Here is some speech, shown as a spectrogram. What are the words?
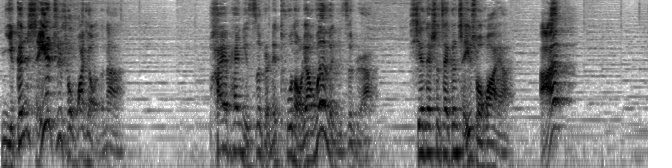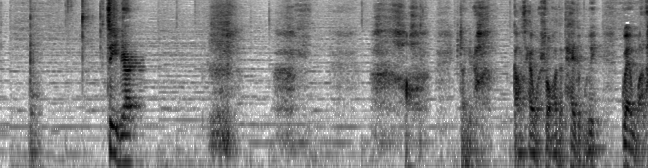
你跟谁指手画脚的呢？拍拍你自个儿那秃脑梁，问问你自个儿，现在是在跟谁说话呀？啊？这边好，郑局长，刚才我说话的态度不对，怪我了。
